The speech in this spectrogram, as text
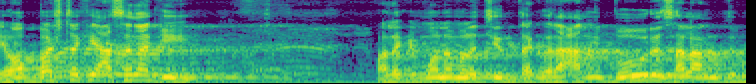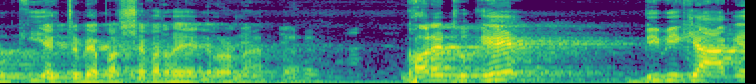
এই অভ্যাসটা কি আছে নাকি? অনেকে মনে মনে চিন্তা করে, আমি বউরে সালাম দেব, কি একটা ব্যাপার সেবার হয়ে গেল না? ঘরে ঢুকে বিবিকে আগে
